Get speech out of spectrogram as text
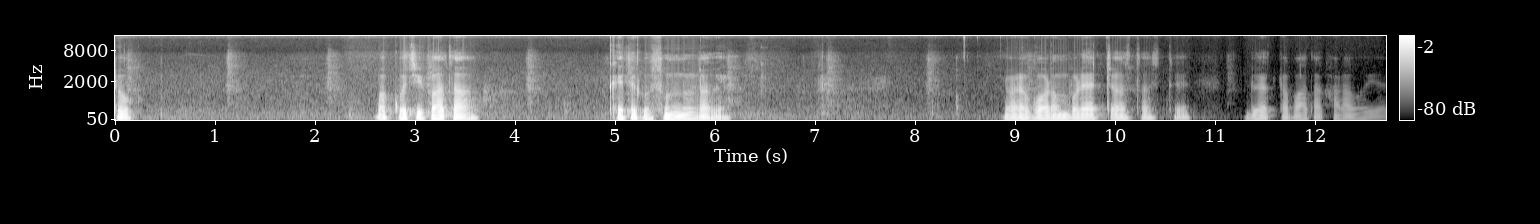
ডোক বা কচি পাতা, খেতে খুব সুন্দর লাগে। এবারে গরম পড়ে যাচ্ছে আস্তে আস্তে। দু একটা পাতা খারাপ হয়ে যাচ্ছে।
